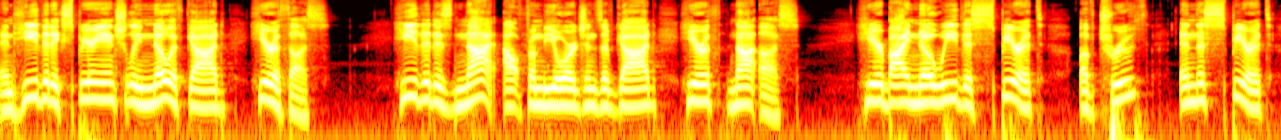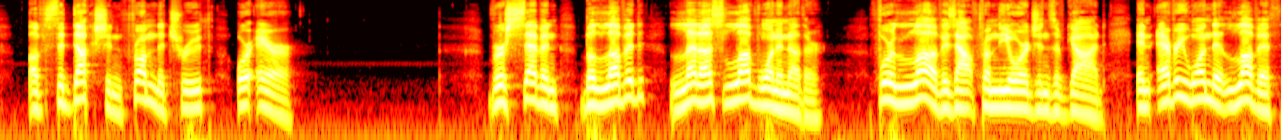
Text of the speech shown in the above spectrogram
and he that experientially knoweth God heareth us. He that is not out from the origins of God heareth not us. Hereby know we the spirit of truth and the spirit of seduction from the truth or error. Verse 7 Beloved, let us love one another, for love is out from the origins of God, and every one that loveth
